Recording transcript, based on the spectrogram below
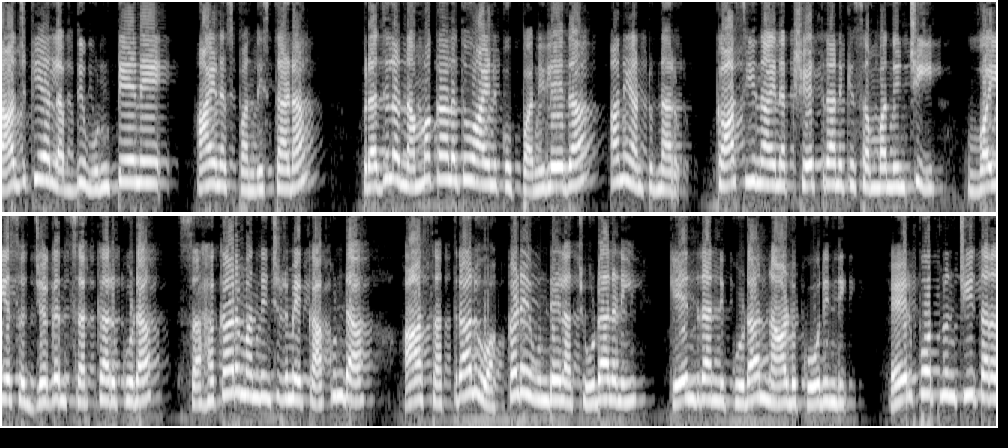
రాజకీయ లబ్ధి ఉంటేనే ఆయన స్పందిస్తాడా? ప్రజల నమ్మకాలతో ఆయనకు పనిలేదా అని అంటున్నారు. కాశీనాయన క్షేత్రానికి సంబంధించి వైఎస్ జగన్ సర్కారు కూడా సహకారం అందించడమే కాకుండా ఆ సత్రాలు అక్కడే ఉండేలా చూడాలని కేంద్రాన్ని కూడా నాడు కోరింది. ఎయిర్పోర్ట్ నుంచి తన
